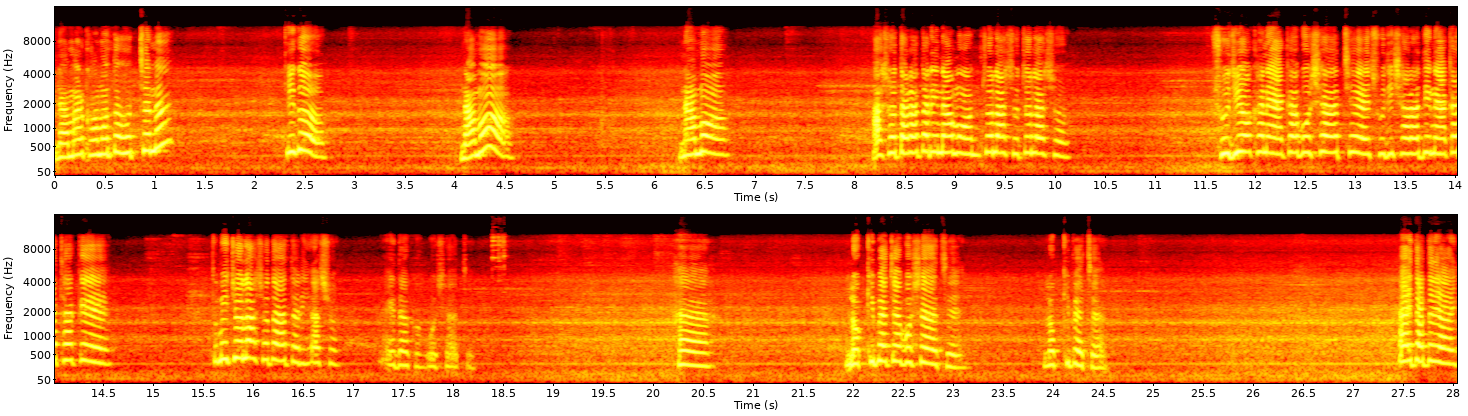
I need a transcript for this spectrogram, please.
নামার ক্ষমতা হচ্ছে না? কি গো? নামো? নামো? আসো তাড়াতাড়ি নামো। চলে আসো চলে আসো। সুজি ওখানে একা বসে আছে। সুজি সারাদিন একা থাকে। তুমি চলে আসো তাড়াতাড়ি, আসো। এই দেখো, বসে আছে। হ্যাঁ। লক্ষ্মী পেঁচা বসে আছে। লক্ষ্মী পেঁচা এই, তাড়াতাড়ি আয়।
